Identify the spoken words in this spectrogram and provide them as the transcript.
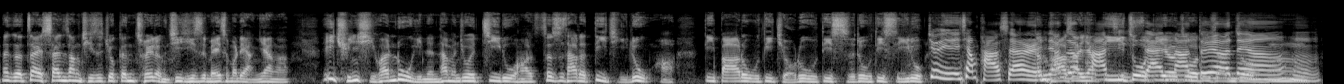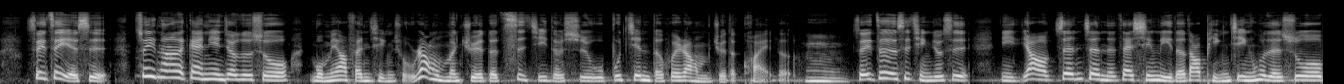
那个在山上其实就跟吹冷气其实没什么两样啊。一群喜欢露营的人，他们就会记录哈，这是他的第几路啊？第八路、第九路、第十路、第十一路。就有点像爬山，人家爬山一样都要爬一座山呐、第二座对啊，第三座对啊，嗯嗯，所以这也是，所以它的概念就是说，我们要分清楚，让我们觉得刺激的事物，不见得会让我们觉得快乐。嗯，所以这个事情就是你要真正的在心里得到平静，或者说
